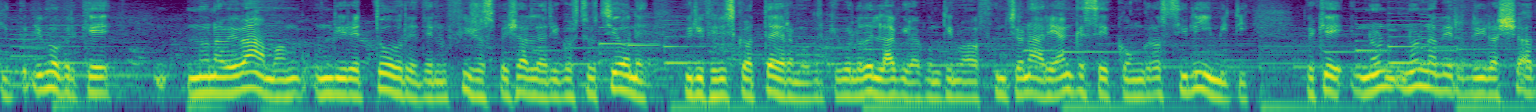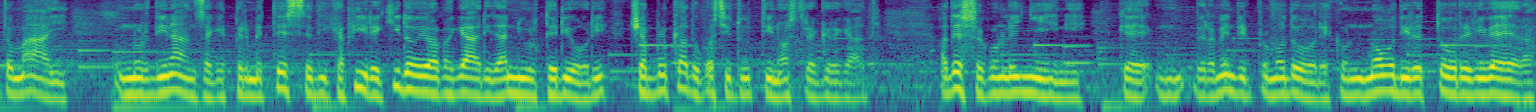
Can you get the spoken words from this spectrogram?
Il primo perché non avevamo un direttore dell'ufficio speciale della ricostruzione, mi riferisco a Teramo perché quello dell'Aquila continuava a funzionare anche se con grossi limiti, perché non, non aver rilasciato mai un'ordinanza che permettesse di capire chi doveva pagare i danni ulteriori ci ha bloccato quasi tutti i nostri aggregati. Adesso con Legnini, che è veramente il promotore, con il nuovo direttore Rivera,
